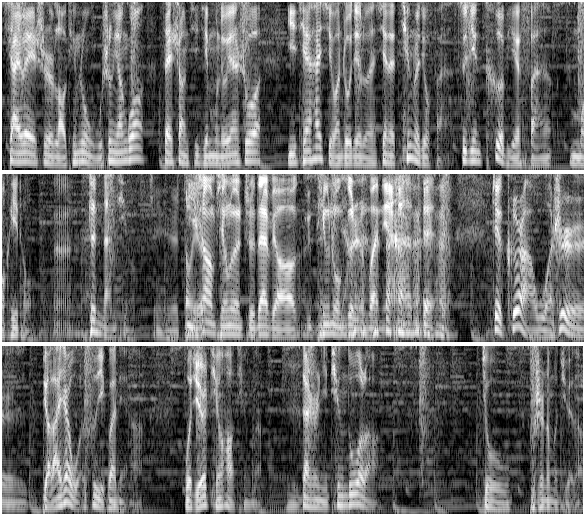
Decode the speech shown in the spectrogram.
下一位是老听众五生阳光，在上期节目留言说，以前还喜欢周杰伦，现在听着就烦，最近特别烦 Mojito，嗯，真难听。这是以上评论只代表听众个人观点。对对，这歌啊，我是表达一下我自己观点啊，我觉得挺好听的，嗯但是你听多了就不是那么觉得了，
